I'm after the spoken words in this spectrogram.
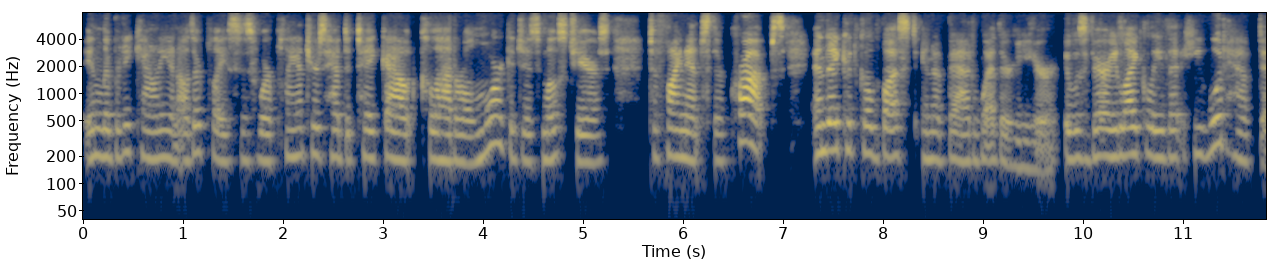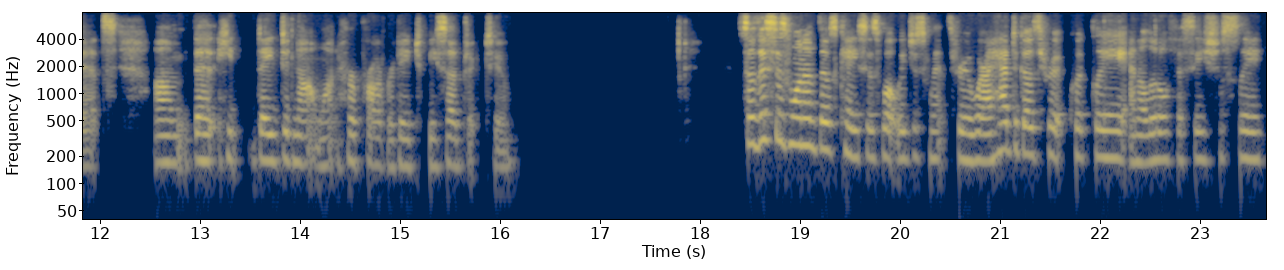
in Liberty County and other places where planters had to take out collateral mortgages most years to finance their crops, and they could go bust in a bad weather year. It was very likely that he would have debts um, that he, they did not want her property to be subject to. So this is one of those cases, what we just went through, where I had to go through it quickly and a little facetiously,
